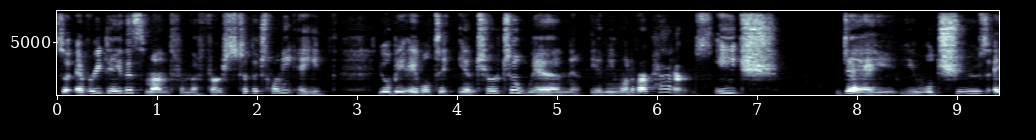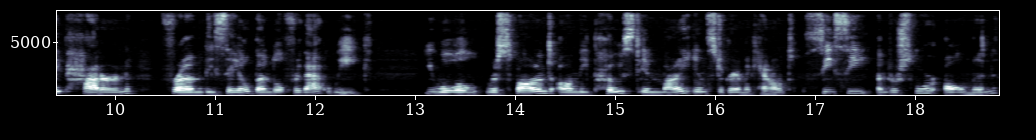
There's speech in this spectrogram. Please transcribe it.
So every day this month, from the 1st to the 28th, you'll be able to enter to win any one of our patterns. Each day, you will choose a pattern from the sale bundle for that week. You will respond on the post in my Instagram account, cc underscore almon.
